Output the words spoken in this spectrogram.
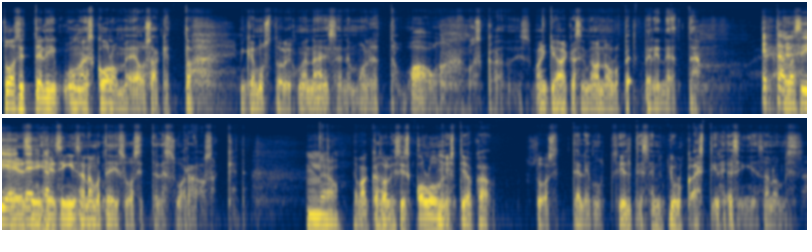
suositteli mun mielestä kolmea osaketta, mikä musta oli, kun mä näin sen, ja mä olin, että vau, wow, koska siis ainakin aikaisemmin on ollut perinne, että että tällaisia ei Helsingin, Helsingin Sanomat ei suosittele suoraan osakkeita. Joo. Ja vaikka se oli siis kolumnisti, joka suositteli, mutta silti se nyt julkaistiin Helsingin Sanomissa.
